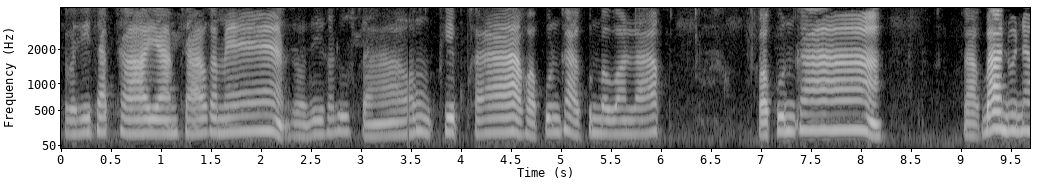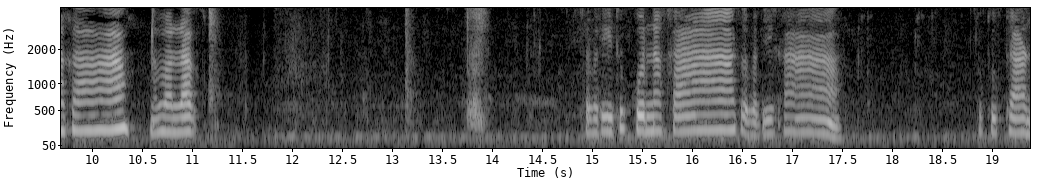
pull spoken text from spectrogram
สวัสดีทักทายยามเช้าค่ะแม่ สวัสดีค่ะลูกสาวคลิปค่ะ ขอบคุณค่ะ คุณบวรรักษ์ ขอบคุณค่ะ ฝากบ้านด้วยนะคะ น้ำวันรัก สวัสดีทุกคนนะคะ สวัสดีค่ะ ทุกทุกท่าน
